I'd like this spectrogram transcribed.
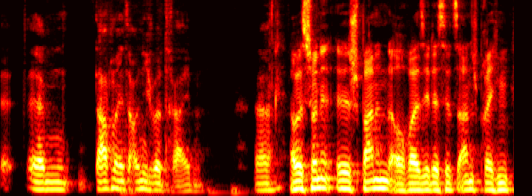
äh, ähm, darf man jetzt auch nicht übertreiben. Ja. Aber es ist schon äh, spannend auch, weil Sie das jetzt ansprechen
